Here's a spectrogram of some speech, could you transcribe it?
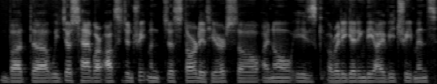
But uh, we just have our oxygen treatment just started here. So I know he's already getting the IV treatments.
